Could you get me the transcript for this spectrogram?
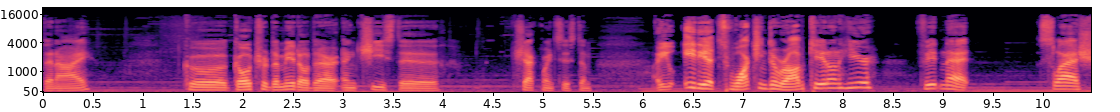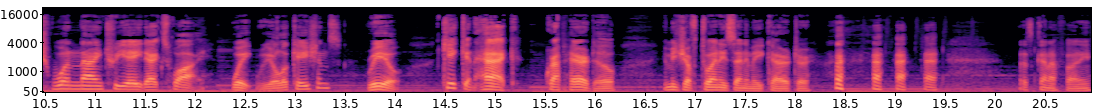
than I could go through the middle there and cheese the checkpoint system. Are you idiots watching the Rob Kid on here? Fitnet slash 1938XY. Wait, real locations? Real. Kick and hack. Crap hair though. Image of 20s anime character. That's kind of funny.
